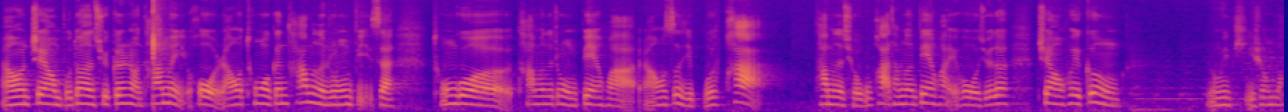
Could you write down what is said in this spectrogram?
然后这样不断的去跟上他们以后，然后通过跟他们的这种比赛，通过他们的这种变化，然后自己不怕。他们的球不怕他们的变化，以后我觉得这样会更容易提升吧。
